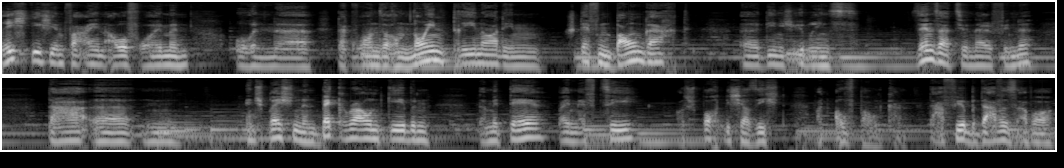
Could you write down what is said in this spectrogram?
richtig im Verein aufräumen und äh, dass wir unserem neuen Trainer, dem Steffen Baumgart, äh, den ich übrigens sensationell finde, da äh, einen entsprechenden Background geben, damit der beim FC aus sportlicher Sicht was aufbauen kann. Dafür bedarf es aber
